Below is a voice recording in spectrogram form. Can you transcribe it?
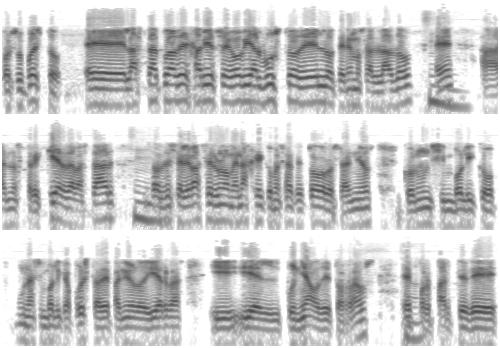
por supuesto. Eh, la estatua de Javier Segovia, el busto de él, lo tenemos al lado, ¿eh? a nuestra izquierda va a estar. Entonces se le va a hacer un homenaje, como se hace todos los años, con un simbólico, una simbólica puesta de pañuelo de hierbas y, y el puñado de torraos eh, por parte de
